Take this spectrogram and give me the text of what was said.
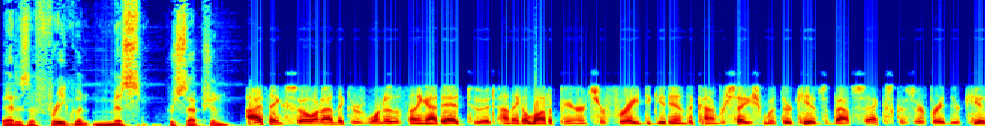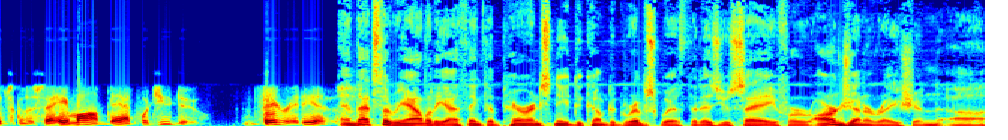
that is a frequent misperception? I think so, and I think there's one other thing I'd add to it. I think a lot of parents are afraid to get into the conversation with their kids about sex because they're afraid their kids are going to say, "Hey, mom, dad, what'd you do?" There it is. And that's the reality I think that parents need to come to grips with. That, as you say, for our generation, uh,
